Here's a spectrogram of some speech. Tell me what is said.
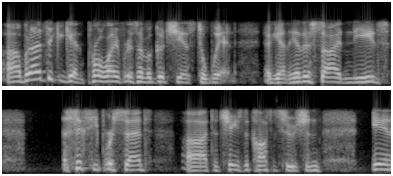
Uh, but I think, again, pro lifers have a good chance to win. Again, the other side needs 60% uh, to change the Constitution. In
